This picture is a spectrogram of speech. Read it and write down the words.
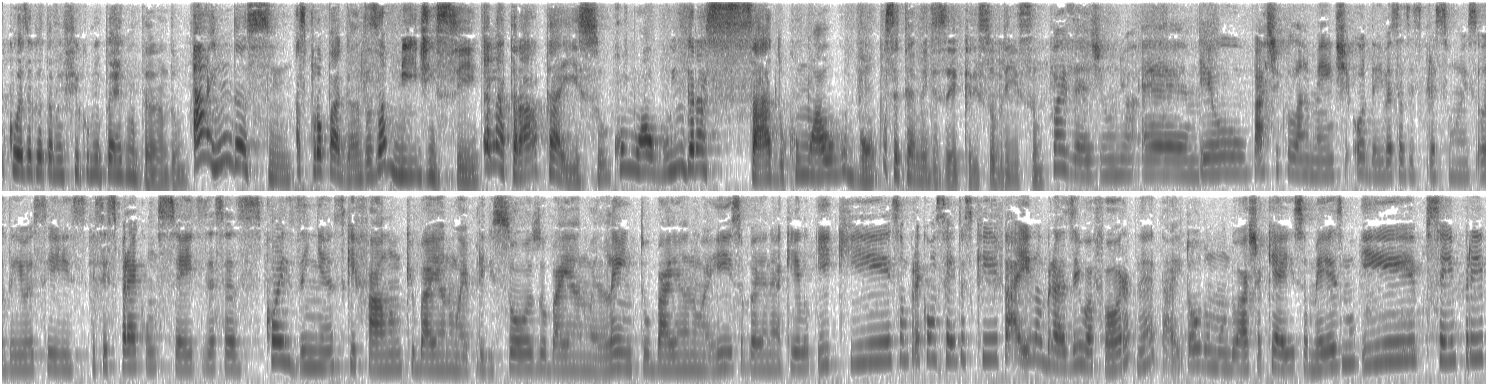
outra coisa que eu também fico me perguntando. Ainda assim, as propagandas, a mídia em si, ela trata isso como algo engraçado, como algo bom. Você tem a me dizer, Cris, sobre isso? Pois é, Júnior. É, eu particularmente odeio essas expressões, odeio esses, esses preconceitos, essas coisinhas que falam que o baiano é preguiçoso, o baiano é lento, o baiano é isso, o baiano é aquilo. E que são preconceitos que tá aí no Brasil afora, né? Tá aí, todo mundo acha que é isso mesmo. E sempre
